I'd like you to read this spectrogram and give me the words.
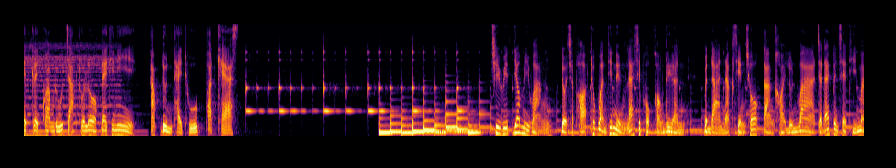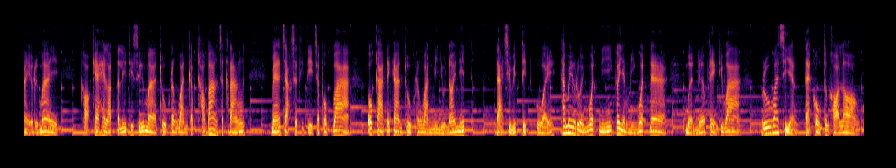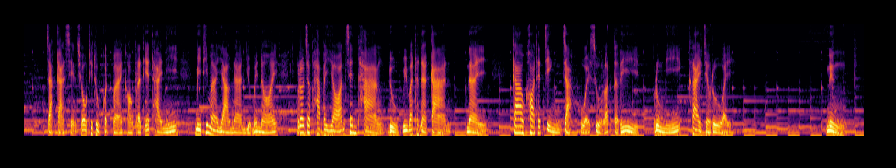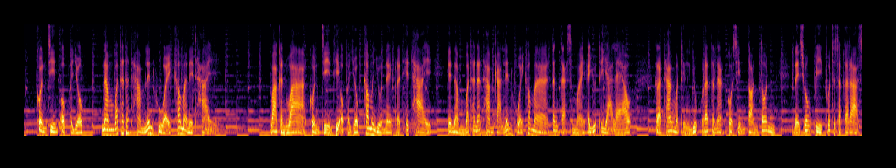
เดตเกร็ดความรู้จากทั่วโลกได้ที่นี่ อับดุลไททูบพอดแคสต์ ชีวิตย่อมมีหวัง โดยเฉพาะทุกวันที่ 1 และ 16 ของเดือน บรรดานักเสี่ยงโชคต่างคอยลุ้นว่าจะได้เป็นเศรษฐีใหม่หรือไม่ ขอแค่ให้ลอตเตอรี่ที่ซื้อมาถูกรางวัลกับเขาบ้างสักครั้ง แม้จากสถิติจะพบว่า โอกาสในการถูกรางวัลมีอยู่น้อยนิด แต่ชีวิตติดหวย ถ้าไม่รวยงวดนี้ก็ยังมีงวดหน้า เหมือนเนื้อเพลงที่ว่า รู้ว่าเสี่ยงแต่คงต้องขอลอง จากการเสี่ยงโชคที่ถูกกฎหมายของประเทศไทยนี้ มีที่มายาวนานอยู่ไม่น้อย เราจะพาไปย้อนเส้นทางดูวิวัฒนาการใน 9 ข้อเท็จจริงจากหวยสู่ลอตเตอรี่ พรุ่งนี้ใครจะรวย 1. คนจีนอพยพนำวัฒนธรรมเล่นหวยเข้ามาในไทย ว่ากันว่าคนจีนที่อพยพเข้ามาอยู่ในประเทศไทย ได้นำวัฒนธรรมการเล่นหวยเข้ามาตั้งแต่สมัยอยุธยาแล้ว กระทั่งมาถึงยุครัตนโกสินทร์ตอนต้น ในช่วงปีพุทธศักราช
